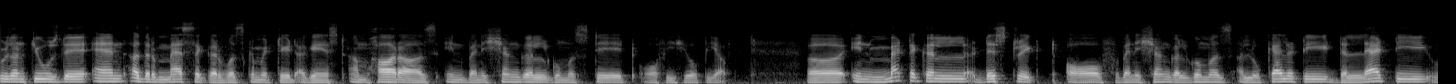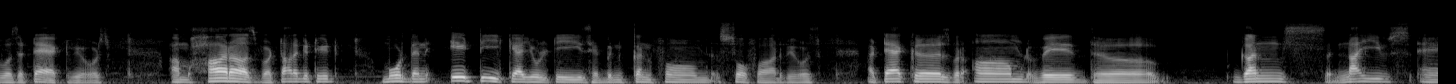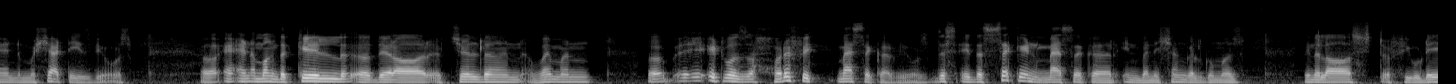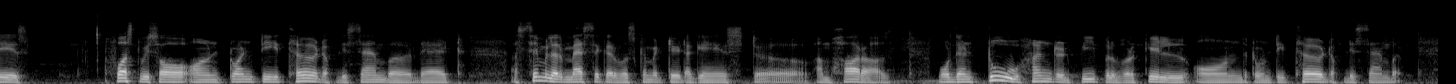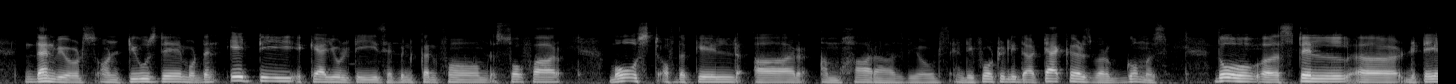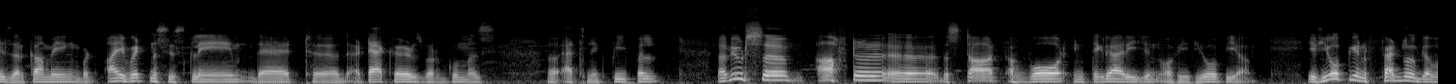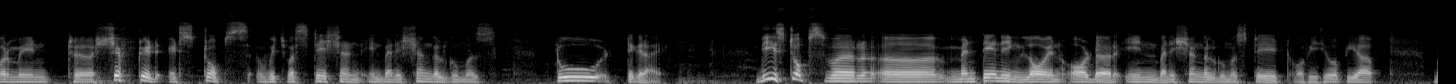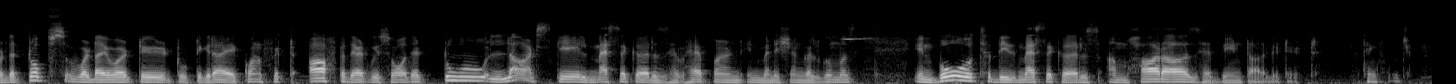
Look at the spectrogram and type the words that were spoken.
news on Tuesday, and other massacre was committed against Amharas in Benishangul Gumuz state of Ethiopia. Uh, in Metekel district of Benishangul Gumuz, a locality, Daleti, was attacked, viewers. Amharas were targeted. More than 80 casualties have been confirmed so far, viewers. Attackers were armed with uh, guns, knives, and machetes, viewers. Uh, and among the killed, uh, there are children, women. Uh, it was a horrific massacre, viewers. This is the second massacre in Benishangul Gumuz in the last few days. First, we saw on 23rd of December that a similar massacre was committed against uh, Amharas more than 200 people were killed on the 23rd of December. Then viewers, on Tuesday, more than 80 casualties have been confirmed so far. Most of the killed are Amharas viewers and reportedly the attackers were Gumuz. Though uh, still uh, details are coming, but eyewitnesses claim that uh, the attackers were Gumuz uh, ethnic people. Uh, viewers, uh, after uh, the start of war in Tigray region of Ethiopia, Ethiopian federal government uh, shifted its troops which were stationed in Benishangul Gumuz to Tigray. These troops were uh, maintaining law and order in Benishangul Gumuz state of Ethiopia but the troops were diverted to Tigray conflict. After that, we saw that two large-scale massacres have happened in Benishangul Gumuz. In both these massacres, Amharas have been targeted. Thank you for watching.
